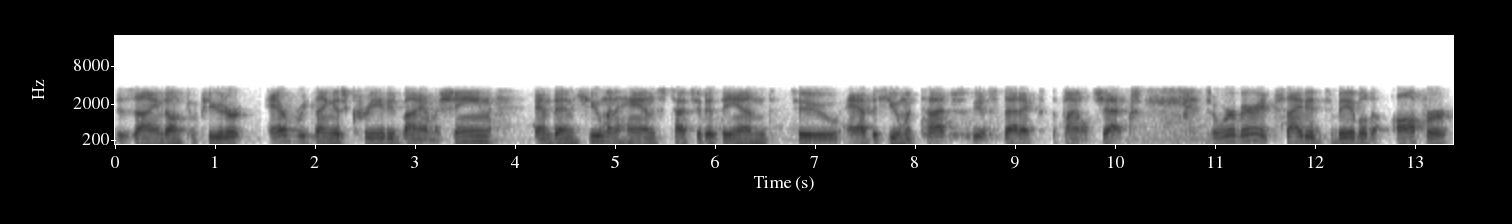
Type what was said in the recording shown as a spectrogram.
designed on computer. Everything is created by a machine, and then human hands touch it at the end to add the human touch, the aesthetics, the final checks. So we're very excited to be able to offer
